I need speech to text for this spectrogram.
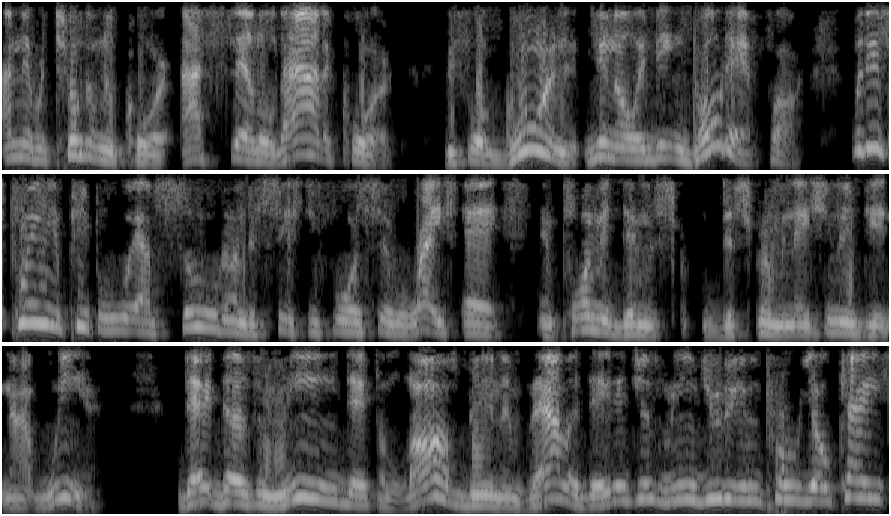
I never took them to court. I settled out of court before going, you know, it didn't go that far. But there's plenty of people who have sued under 64 Civil Rights Act employment discrimination and did not win. That doesn't mean that the law's being invalidated. It just means you didn't prove your case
